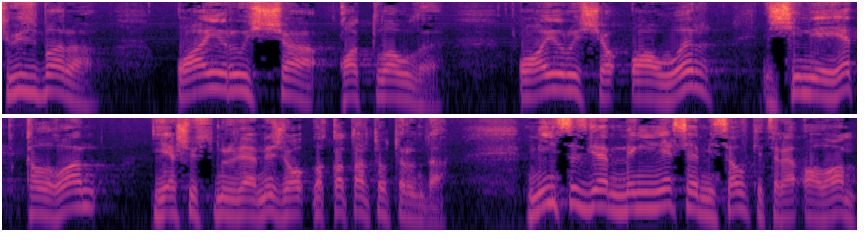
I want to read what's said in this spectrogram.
сүз бара айрыша катлаулы айрыша авыр җинаять кылган яшүсмерләрне җаваплылыкка тарту турында мин сезгә меңнәрчә мисал китерә алам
